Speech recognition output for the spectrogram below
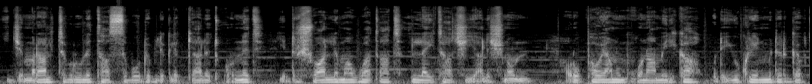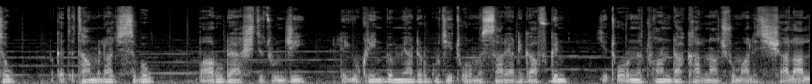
ይጀምራል ተብሎ ለታሰበው ድብልቅልቅ ያለ ጦርነት የድርሻዋን ለማዋጣት ላይ ታች እያለች ነው። አውሮፓውያኑም ሆነ አሜሪካ ወደ ዩክሬን ምድር ገብተው በቀጥታ ምላጭ ስበው ባሩድ አያሽትቱ እንጂ ለዩክሬን በሚያደርጉት የጦር መሳሪያ ድጋፍ ግን የጦርነቱ አንድ አካል ናቸው ማለት ይሻላል።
